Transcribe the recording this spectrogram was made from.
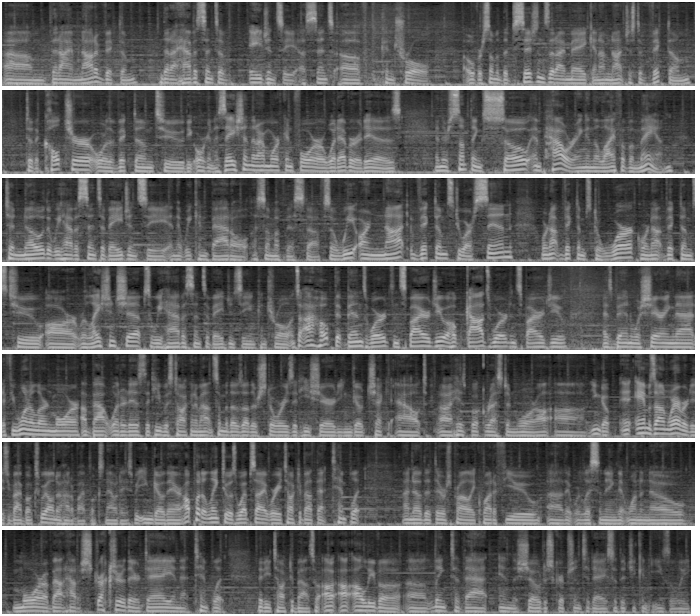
Um, that I am not a victim, that I have a sense of agency, a sense of control over some of the decisions that I make, and I'm not just a victim, to the culture or the victim to the organization that I'm working for or whatever it is. And there's something so empowering in the life of a man to know that we have a sense of agency and that we can battle some of this stuff. So we are not victims to our sin. We're not victims to work. We're not victims to our relationships. We have a sense of agency and control. And so I hope that Ben's words inspired you. I hope God's word inspired you as Ben was sharing that. If you want to learn more about what it is that he was talking about and some of those other stories that he shared, you can go check out uh, his book, Rest and War. Uh, you can go Amazon, wherever it is you buy books. We all know how to buy books nowadays, but you can go there. I'll put a link to his website where he talked about that template. I know that there's probably quite a few uh, that were listening that want to know more about how to structure their day in that template that he talked about. So I'll, I'll leave a, a, link to that in the show description today so that you can easily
